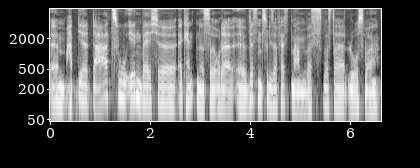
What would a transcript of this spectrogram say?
Ähm, habt ihr dazu irgendwelche Erkenntnisse oder äh, Wissen zu dieser Festnahme, was, was da los war?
